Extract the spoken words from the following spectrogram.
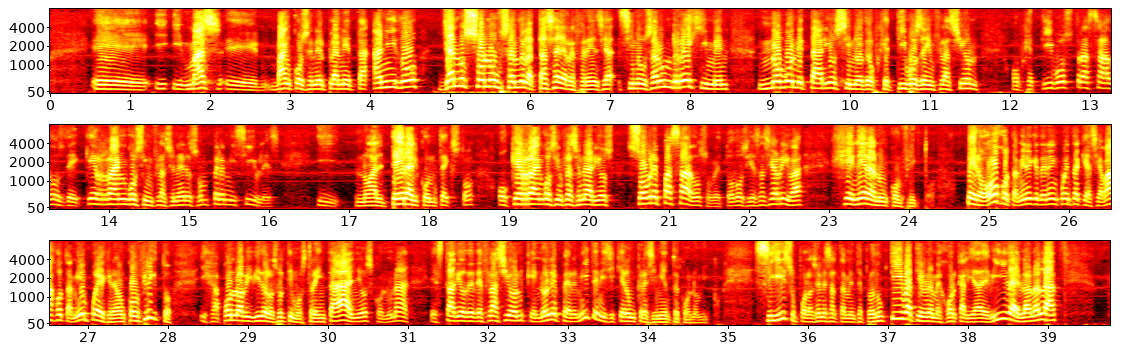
eh, y, más eh, bancos en el planeta han ido ya no solo usando la tasa de referencia, sino usar un régimen no monetario, sino de objetivos de inflación, objetivos trazados de qué rangos inflacionarios son permisibles y no altera el contexto, o qué rangos inflacionarios sobrepasados, sobre todo si es hacia arriba, generan un conflicto. Pero ojo, también hay que tener en cuenta que hacia abajo también puede generar un conflicto. Y Japón lo ha vivido en los últimos 30 años con un estadio de deflación que no le permite ni siquiera un crecimiento económico. Sí, su población es altamente productiva, tiene una mejor calidad de vida y bla, bla, bla,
